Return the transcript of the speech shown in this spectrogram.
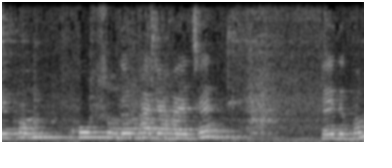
দেখুন, খুব সুন্দর ভাজা হয়েছে। এই দেখুন,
